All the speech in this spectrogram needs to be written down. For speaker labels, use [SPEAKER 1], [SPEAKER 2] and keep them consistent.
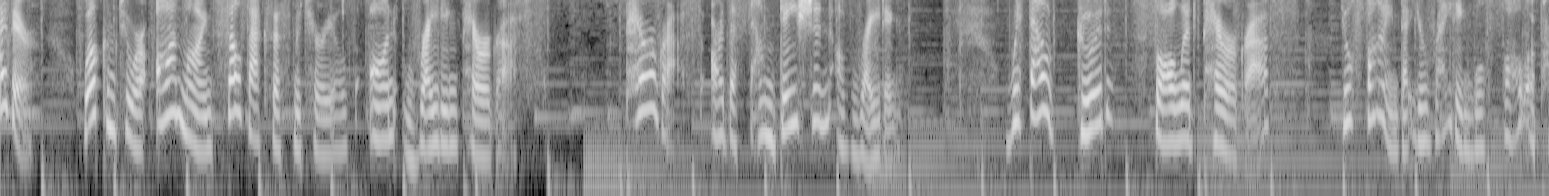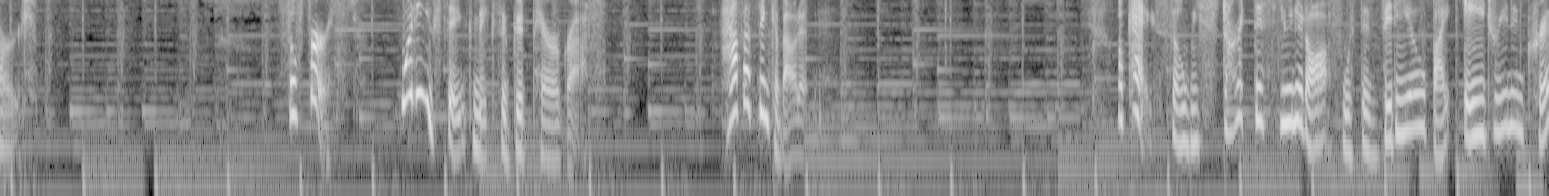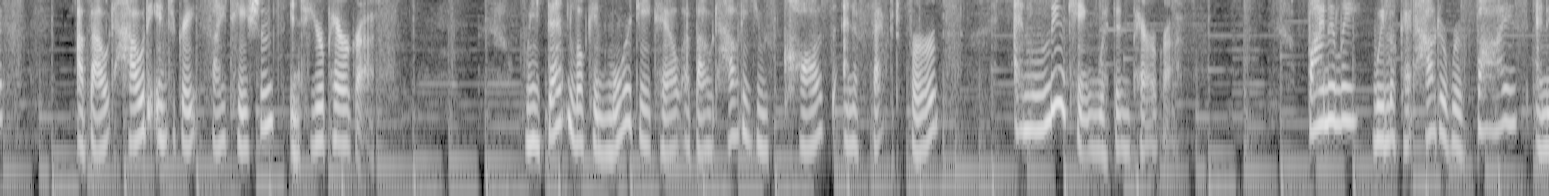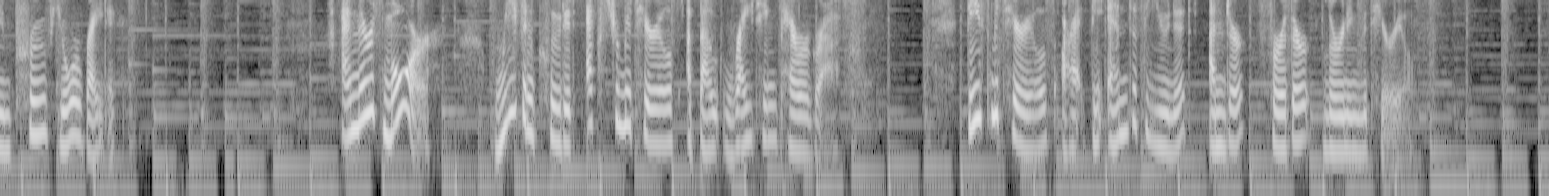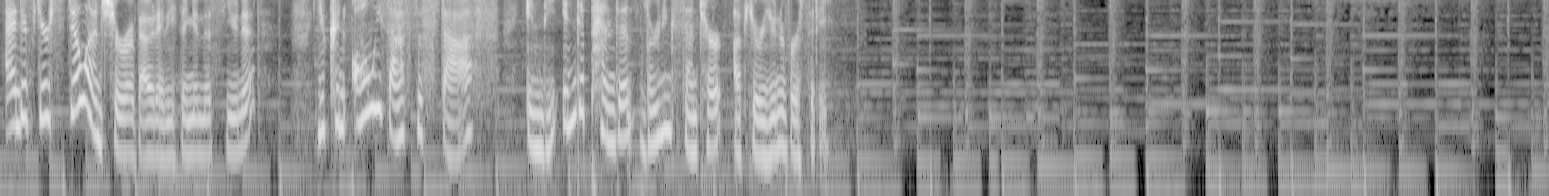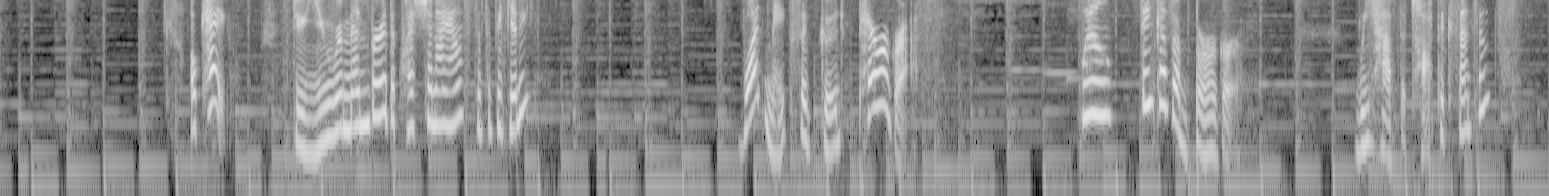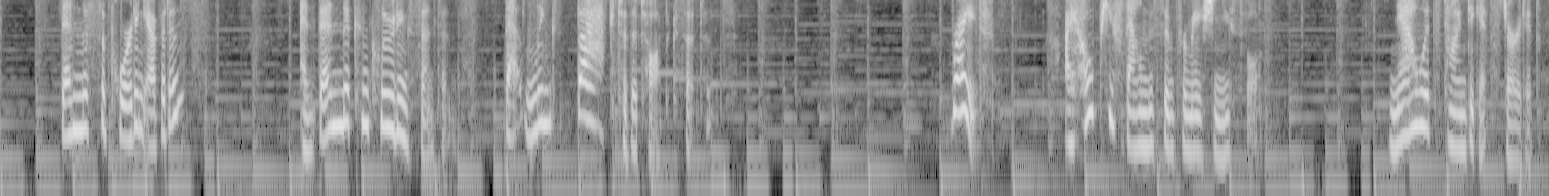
[SPEAKER 1] Hi there. Welcome to our online self-access materials on writing paragraphs. Paragraphs are the foundation of writing. Without good, solid paragraphs, you'll find that your writing will fall apart. So first, what do you think makes a good paragraph? Have a think about it. Okay, so we start this unit off with a video by Adrian and Chris about how to integrate citations into your paragraphs. We then look in more detail about how to use cause and effect verbs and linking within paragraphs. Finally, we look at how to revise and improve your writing. And there's more. We've included extra materials about writing paragraphs. These materials are at the end of the unit under Further Learning Materials. And if you're still unsure about anything in this unit, you can always ask the staff in the Independent Learning Centre of your university. Okay, do you remember the question I asked at the beginning? What makes a good paragraph? Well, think of a burger. We have the topic sentence, then the supporting evidence, and then the concluding sentence that links back to the topic sentence. Right. I hope you found this information useful. Now it's time to get started.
